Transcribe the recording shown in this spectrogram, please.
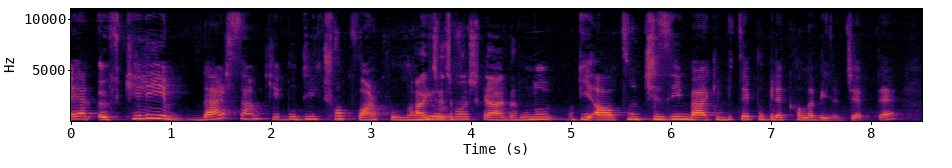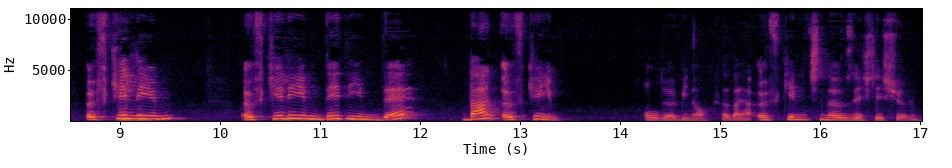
eğer öfkeliyim dersem ki bu dil çok var kullanıyoruz. Ayça'cığım hoş geldin. Bunu bir altını çizeyim belki bir tek bu bile kalabilir cepte. Öfkeliyim, öfkeliyim dediğimde ben öfkeyim oluyor bir noktada. Yani öfkenin içinde özdeşleşiyorum.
